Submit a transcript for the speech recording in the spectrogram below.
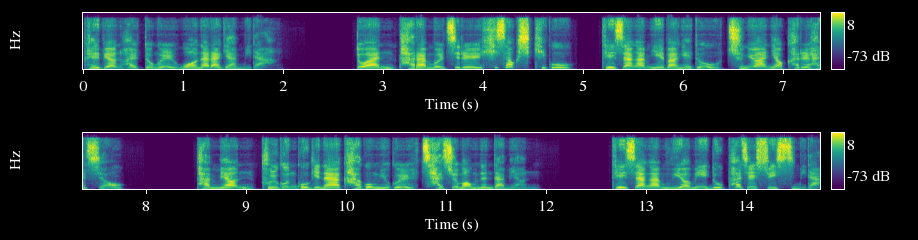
배변 활동을 원활하게 합니다. 또한 발암물질을 희석시키고 대장암 예방에도 중요한 역할을 하죠. 반면 붉은 고기나 가공육을 자주 먹는다면 대장암 위험이 높아질 수 있습니다.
